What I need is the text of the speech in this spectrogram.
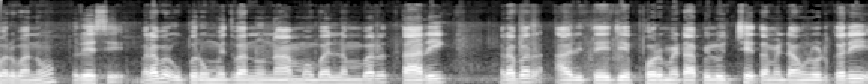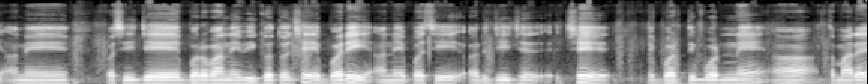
ભરવાનું રહેશે. બરાબર? ઉપર ઉમેદવારનું નામ, મોબાઈલ નંબર, તારીખ, બરાબર? આ રીતે જે ફોર્મેટ આપેલું જ છે, તમે ડાઉનલોડ કરી અને પછી જે ભરવાની વિગતો છે એ ભરી અને પછી અરજી જે છે એ ભરતી બોર્ડને તમારે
